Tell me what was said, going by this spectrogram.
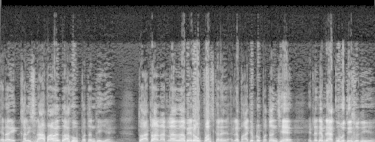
એના એક ખાલી શ્રાપ આવે ને તો આખું પતન થઈ જાય. તો આ તો આટલા બહેનો ઉપવાસ કરે છે. એટલે ભાજપનું પતન છે. એટલે તેમને આ કુબુદ્ધિ સુધી છે.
